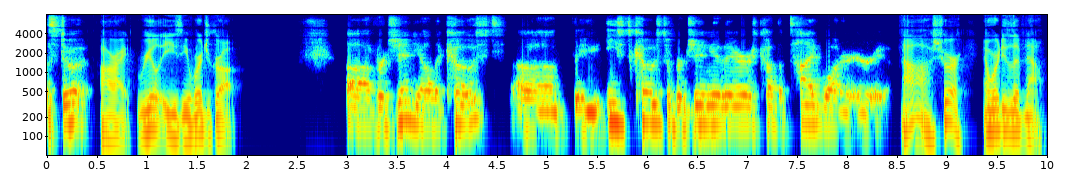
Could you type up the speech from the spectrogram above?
Let's do it. All right, real easy. Where'd you grow up? Uh, Virginia on the coast, uh, the east coast of Virginia. There is called the Tidewater area. Ah, sure. And where do you live now?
